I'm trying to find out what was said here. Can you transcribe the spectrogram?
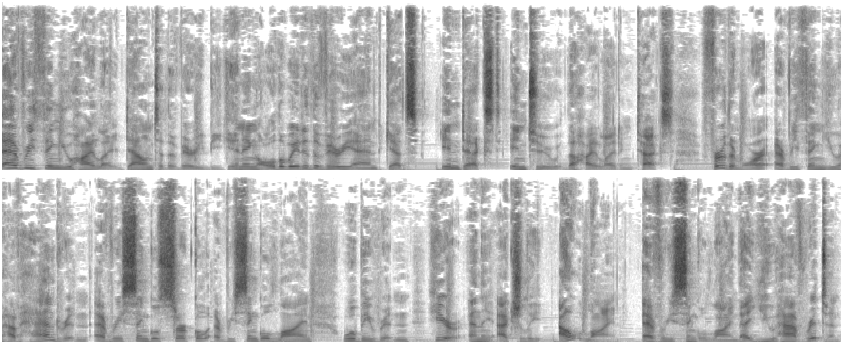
Everything you highlight down to the very beginning all the way to the very end gets indexed into the highlighting text. Furthermore, everything you have handwritten, every single circle, every single line will be written here, and they actually outline every single line that you have written.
